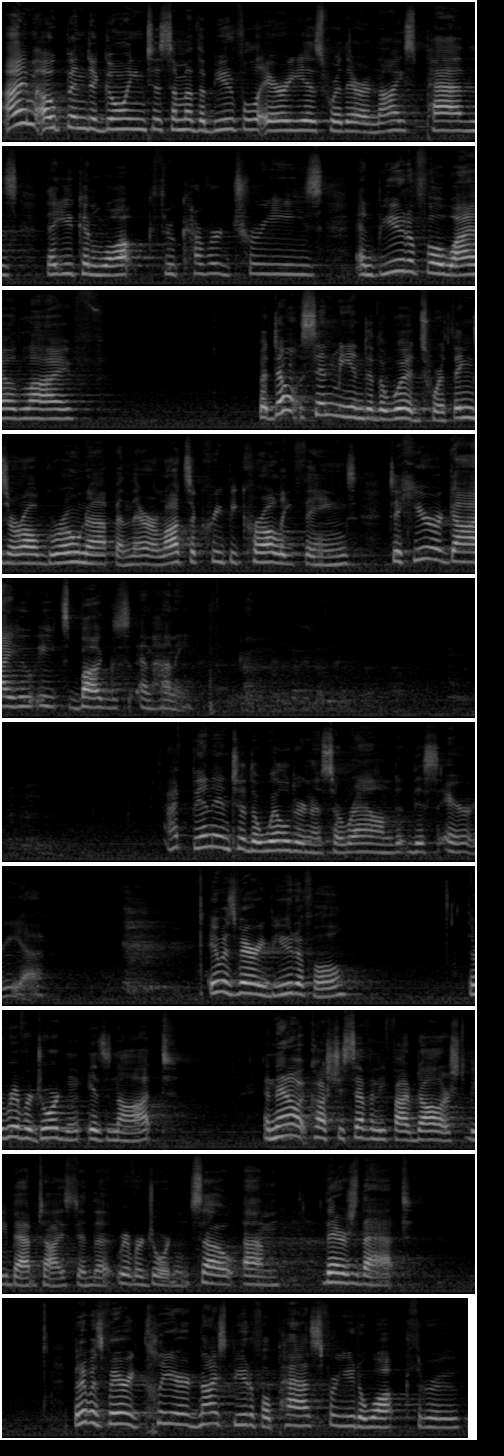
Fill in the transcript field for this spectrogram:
I'm open to going to some of the beautiful areas where there are nice paths that you can walk through covered trees and beautiful wildlife. But don't send me into the woods where things are all grown up and there are lots of creepy, crawly things to hear a guy who eats bugs and honey. I've been into the wilderness around this area. It was very beautiful. The River Jordan is not. And now it costs you $75 to be baptized in the River Jordan. So um, there's that. But it was very clear, nice, beautiful paths for you to walk through.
